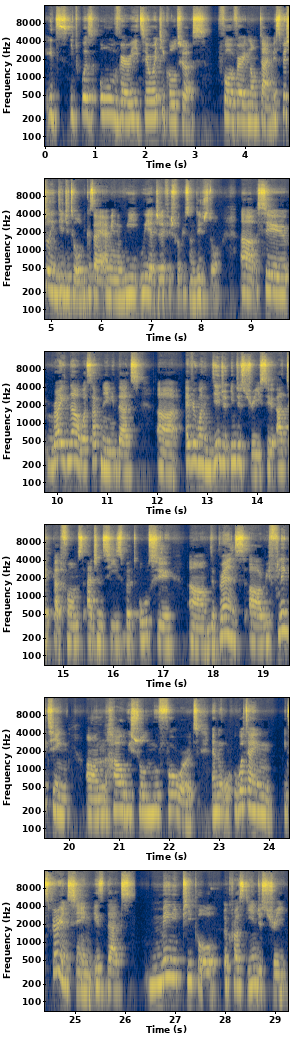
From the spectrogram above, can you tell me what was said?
it's it was all very theoretical to us for a very long time especially in digital because i, I mean we we at jellyfish focus on digital uh, so right now what's happening is that uh, everyone in the industry so ad tech platforms agencies but also uh, the brands are reflecting on how we should move forward. And w- what I'm experiencing is that many people across the industry,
